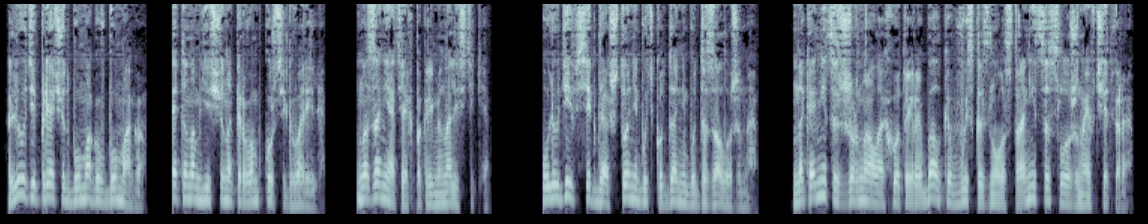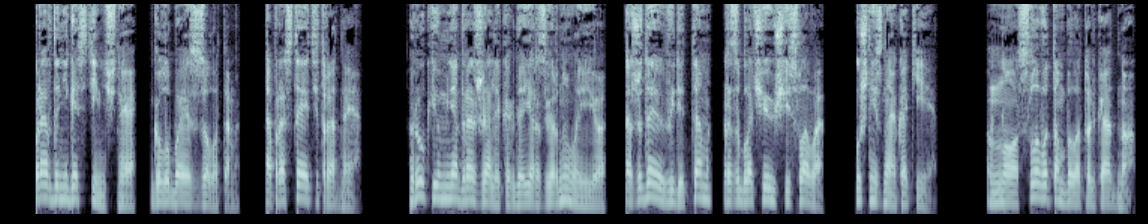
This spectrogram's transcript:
Люди прячут бумагу в бумагу. Это нам еще на первом курсе говорили. На занятиях по криминалистике. У людей всегда что-нибудь куда-нибудь дозаложено. Наконец из журнала «Охота и рыбалка» выскользнула страница, сложенная в четверо. Правда, не гостиничная, голубая с золотом, а простая тетрадная. Руки у меня дрожали, когда я развернула ее, ожидая увидеть там разоблачающие слова, уж не знаю какие. Но слово там было только одно.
